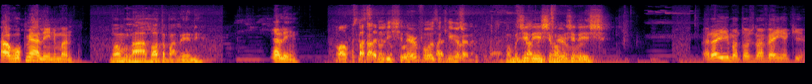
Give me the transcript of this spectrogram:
Ah, eu vou pra minha lane, mano. Vamos lá, volta pra Lene. Minha lane. Ó, vou Precisar passar de um lixo nervoso aqui, galera. Vamos de lixo, vamos de lixo. Pera aí, mano. Tô ajudando a veinha aqui.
